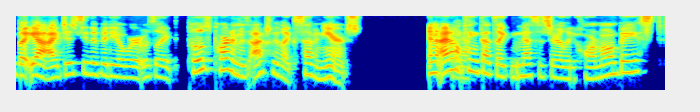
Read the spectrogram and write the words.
But yeah, I did see the video where it was like postpartum is actually like seven years. And I don't Yeah. think that's like necessarily hormone based,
